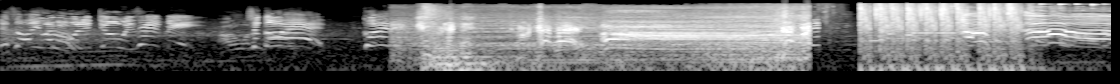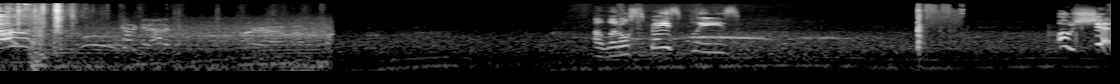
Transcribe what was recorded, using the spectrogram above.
That's all you ever wanna do So go die. ahead. Go ahead. Ah! Ah! A little space, please. Oh, shit!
